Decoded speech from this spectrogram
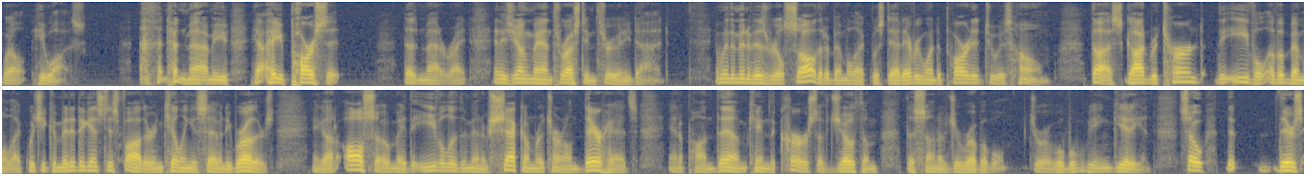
Well, he was. it doesn't matter. I mean, how you parse it doesn't matter, right? And his young man thrust him through, and he died. And when the men of Israel saw that Abimelech was dead, everyone departed to his home. Thus God returned the evil of Abimelech, which he committed against his father in killing his seventy brothers. And God also made the evil of the men of Shechem return on their heads, and upon them came the curse of Jotham, the son of Jerubbaal. Jerubbaal being Gideon. So the, there's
